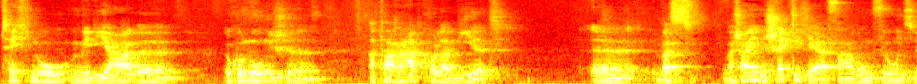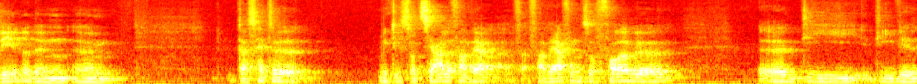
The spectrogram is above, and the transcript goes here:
technomediale, ökonomische Apparat kollabiert, äh, was wahrscheinlich eine schreckliche Erfahrung für uns wäre, denn ähm, das hätte wirklich soziale Verwer Verwerfungen zur Folge, äh, die, die wir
